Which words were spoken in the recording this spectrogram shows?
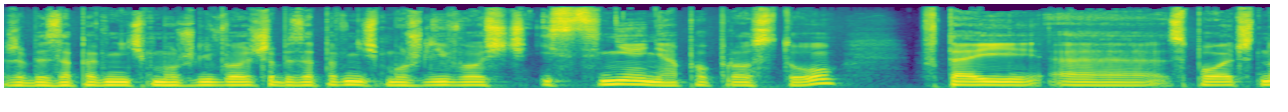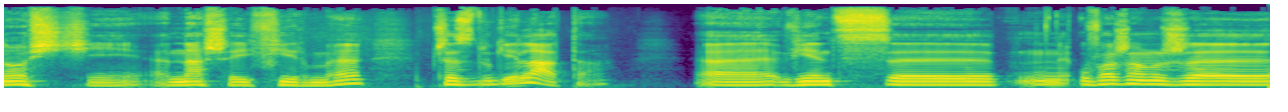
żeby zapewnić możliwość, żeby zapewnić możliwość istnienia po prostu w tej e, społeczności naszej firmy przez długie lata. E, więc e, uważam, że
